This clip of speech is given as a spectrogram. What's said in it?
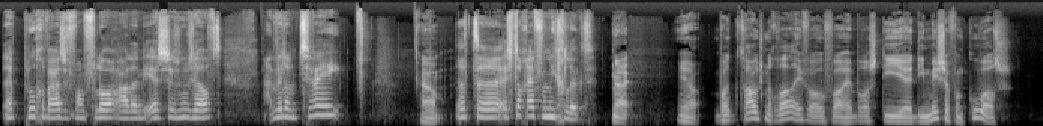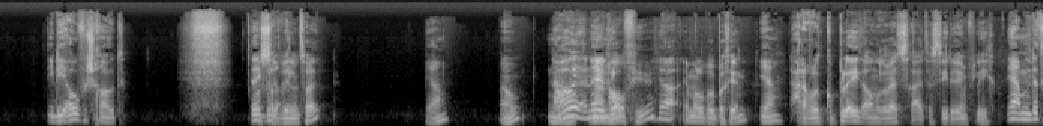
hè, ploegen waar ze van verloren hadden in de eerste seizoenshelft. Maar Willem II, ja. dat eh, is toch even niet gelukt. Ja, wat ik trouwens nog wel even over wil hebben, was die, eh, die misser van Koewas. Die die overschoot. Was Ik dat Willem II? Ja. Oh. Na, oh ja, nee, na een klopt. half uur. Ja, helemaal op het begin. Ja. Ja, dat wordt een compleet andere wedstrijd als die erin vliegt. Ja, maar dat,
